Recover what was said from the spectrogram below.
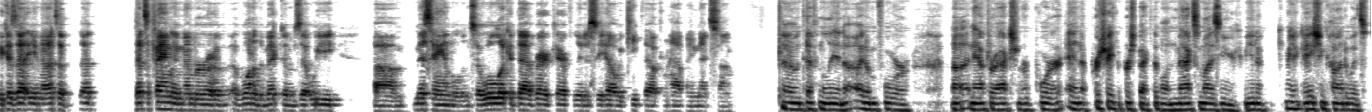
because that, you know, that's a, that, that's a family member of, of one of the victims that we um, mishandled. And so we'll look at that very carefully to see how we keep that from happening next time. No, definitely an item for uh, an after action report and appreciate the perspective on maximizing your communi- communication conduits,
